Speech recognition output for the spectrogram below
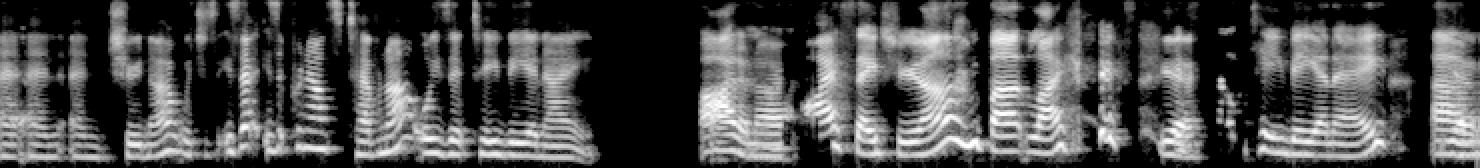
and, and, and tuna which is is that is it pronounced Tavna or is it TVNA? I don't know. I say tuna, but like it's, yeah. it's TVNA. Um, yeah.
